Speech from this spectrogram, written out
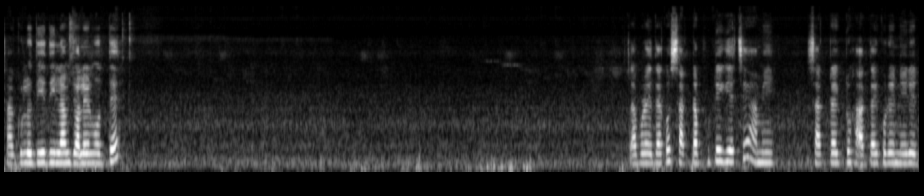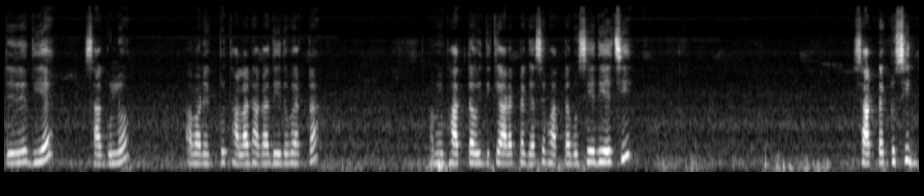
শাকগুলো দিয়ে দিলাম জলের মধ্যে। তারপরে দেখো শাকটা ফুটে গিয়েছে, আমি শাকটা একটু হাতায় করে নেড়ে টেড়ে দিয়ে শাকগুলো আবার একটু থালা ঢাকা দিয়ে দেবো একটা। আমি ভাতটা ওই দিকে আর একটা গ্যাসে ভাতটা বসিয়ে দিয়েছি। শাকটা একটু সিদ্ধ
